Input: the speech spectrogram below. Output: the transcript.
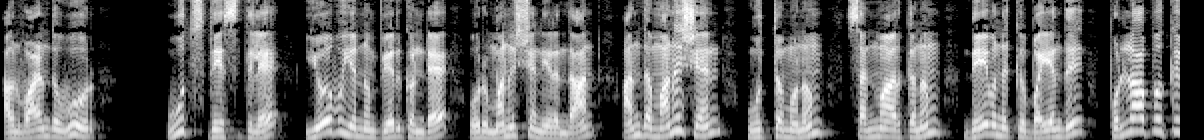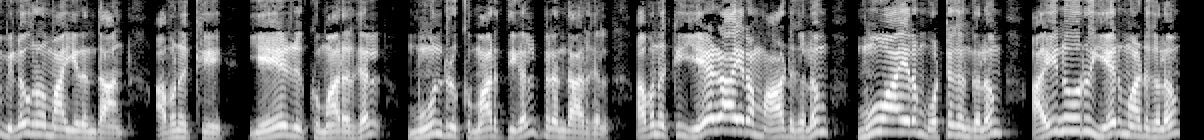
அவன் வாழ்ந்த ஊர் ஊத்ஸ் தேசத்திலே யோபு என்னும் பேர் கொண்ட ஒரு மனுஷன் இருந்தான். அந்த மனுஷன் உத்தமனும் சன்மார்க்கனும் தேவனுக்கு பயந்து பொல்லாப்புக்கு விலகுமாயிருந்தான். அவனுக்கு ஏழு குமாரர்கள் மூன்று குமார்த்திகள் பிறந்தார்கள். அவனுக்கு ஏழாயிரம் ஆடுகளும் மூவாயிரம் ஒட்டகங்களும் ஐநூறு ஏர்மாடுகளும்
